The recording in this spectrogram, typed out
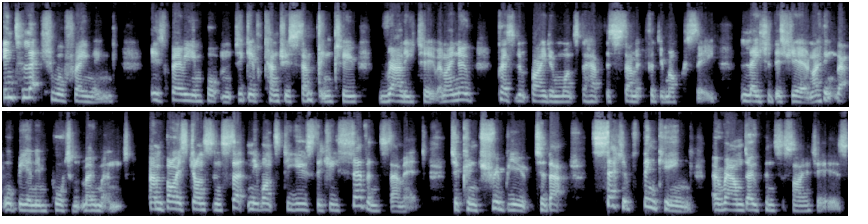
intellectual framing is very important to give countries something to rally to. And I know President Biden wants to have this summit for democracy later this year. And I think that will be an important moment. And Boris Johnson certainly wants to use the G7 summit to contribute to that set of thinking around open societies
